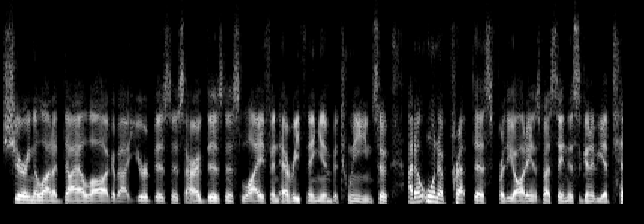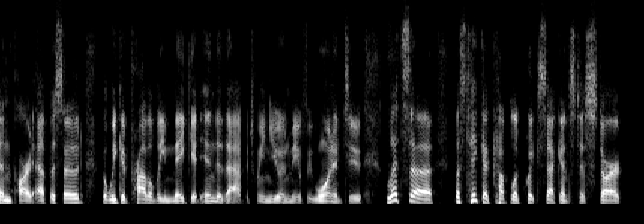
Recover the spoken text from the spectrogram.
sharing a lot of dialogue about your business, our business, life, and everything in between. So I don't want to prep this for the audience by saying this is going to be a ten part episode, but we could probably make it into that between you and me if we wanted to. Let's uh let's take a couple of quick seconds to start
